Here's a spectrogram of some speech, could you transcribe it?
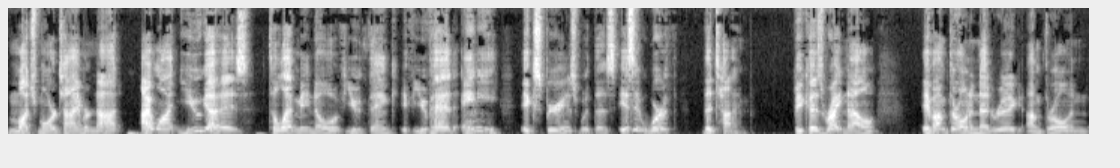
much more time or not. I want you guys to let me know if you think, if you've had any experience with this, is it worth the time? Because right now, if I'm throwing a Ned rig, I'm throwing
